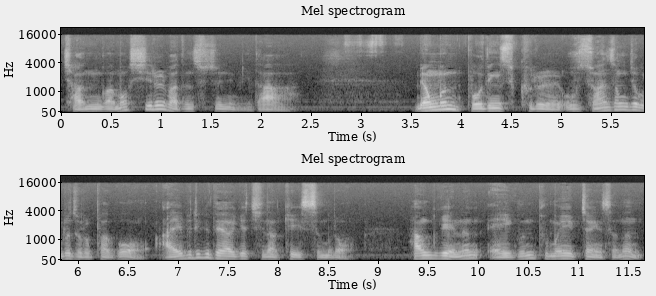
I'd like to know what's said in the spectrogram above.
전 과목 C를 받은 수준입니다. 명문 보딩 스쿨을 우수한 성적으로 졸업하고 아이비리그 대학에 진학해 있으므로 한국에 있는 A군 부모의 입장에서는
